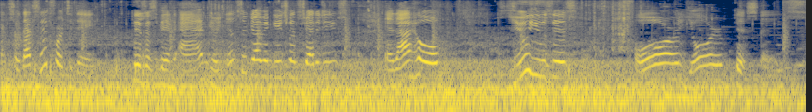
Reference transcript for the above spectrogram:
And so that's it for today. This has been Anne, your Instagram engagement strategies, and I hope you use this for your business.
